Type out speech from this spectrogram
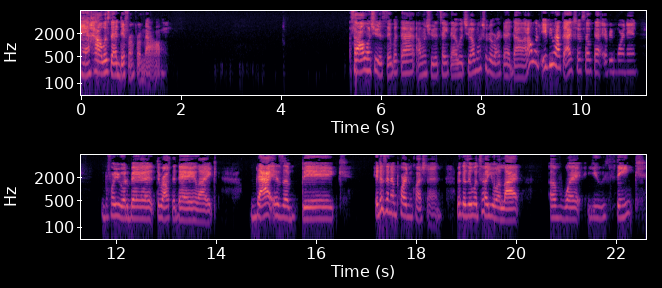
And how is that different from now? So I want you to sit with that. I want you to take that with you. I want you to write that down. I want if you have to ask yourself that every morning before you go to bed throughout the day, like that is a big it is an important question because it will tell you a lot of what you think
